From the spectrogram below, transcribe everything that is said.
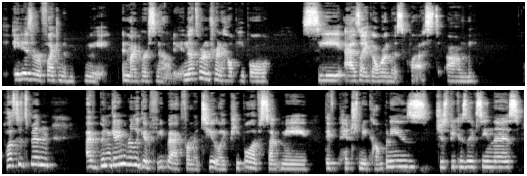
it is a reflection of me and my personality. And that's what I'm trying to help people see as I go on this quest. Um, plus, it's been, I've been getting really good feedback from it too. Like, people have sent me, they've pitched me companies just because they've seen this.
